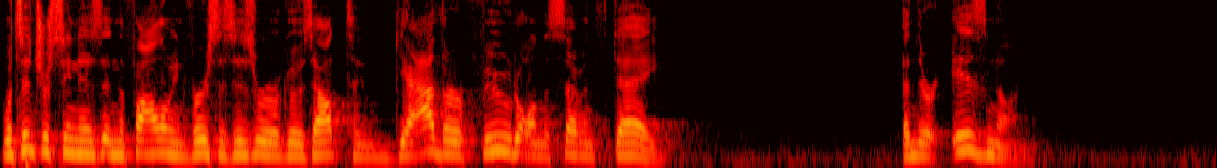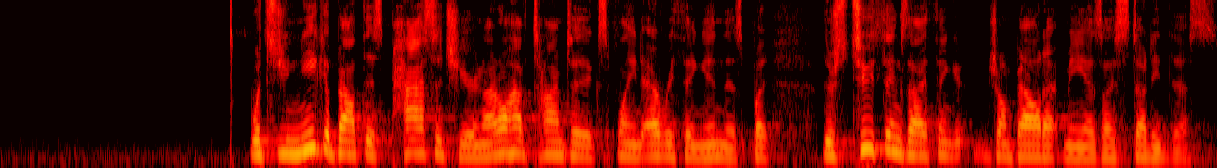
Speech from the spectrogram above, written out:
What's interesting is in the following verses, Israel goes out to gather food on the seventh day, and there is none. What's unique about this passage here, and I don't have time to explain everything in this, but there's two things that I think jump out at me as I studied this.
